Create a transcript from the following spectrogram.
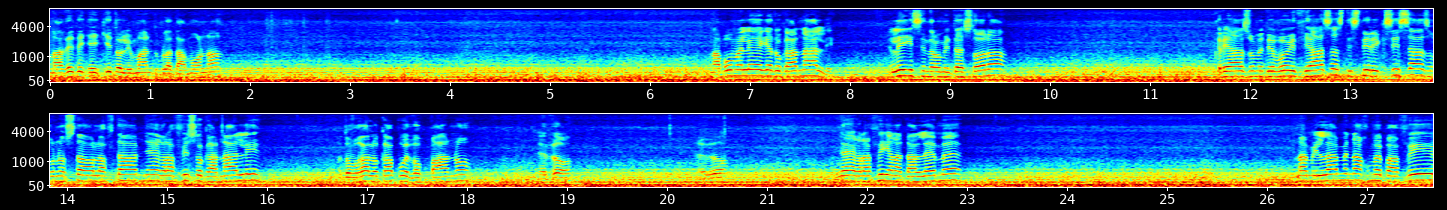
Να δείτε και εκεί το λιμάνι του Πλαταμόνα. Να πούμε λίγα για το κανάλι. Λίγοι συνδρομητές τώρα. Χρειάζομαι τη βοήθειά σας, τη στήριξή σας, γνωστά όλα αυτά, μια εγγραφή στο κανάλι. Να το βγάλω κάπου εδώ πάνω. Εδώ. Εδώ. Μια εγγραφή για να τα λέμε. Να μιλάμε, να έχουμε επαφή.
